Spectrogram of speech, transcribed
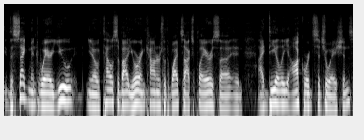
the segment where you you know tell us about your encounters with White Sox players uh, in ideally awkward situations.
